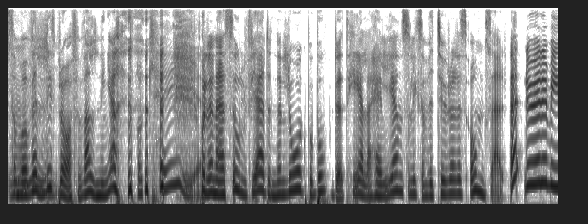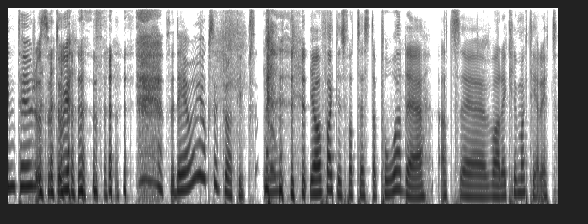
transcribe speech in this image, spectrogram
som var Mm. väldigt bra för vallningar. Okej. Och den här solfjädern, den låg på bordet hela helgen, så liksom vi turades om så här. Nu är det min tur. Och så, tog jag. så det var ju också ett bra tips. Jag har faktiskt fått testa på det, att eh, vara i klimakteriet.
